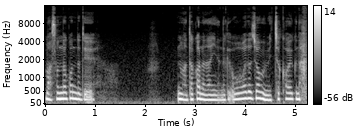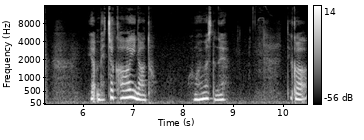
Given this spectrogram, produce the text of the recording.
まあそんな今度でまあだから何なんだけど大和田常務めっちゃ可愛くない？いやめっちゃ可愛いなと思いましたね。ていうか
